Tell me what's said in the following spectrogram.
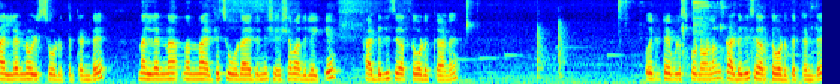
നല്ലെണ്ണ ഒഴിച്ചു കൊടുത്തിട്ടുണ്ട്. നല്ലെണ്ണ നന്നായിട്ട് ചൂടായതിന് ശേഷം അതിലേക്ക് കടുക് ചേർത്ത് കൊടുക്കുകയാണ് ഒരു ടേബിൾ സ്പൂണോളം കടുക് ചേർത്ത് കൊടുത്തിട്ടുണ്ട്.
